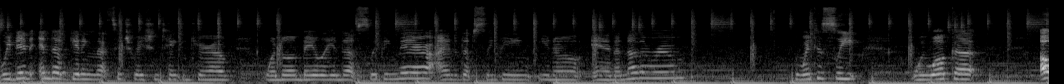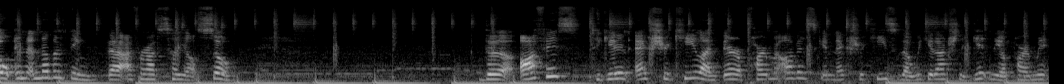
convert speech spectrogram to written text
We did end up getting that situation taken care of. Wendell and Bailey ended up sleeping there. I ended up sleeping, you know, in another room. We went to sleep. We woke up. Oh, and another thing that I forgot to tell y'all. So, the office to get an extra key, like their apartment office, get an extra key so that we could actually get in the apartment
